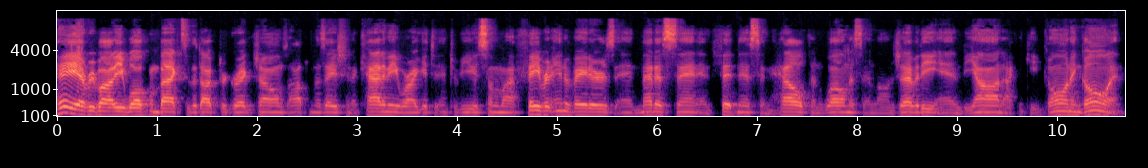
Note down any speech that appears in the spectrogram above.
Hey, everybody, welcome back to the Dr. Greg Jones Optimization Academy, where I get to interview some of my favorite innovators in medicine and fitness and health and wellness and longevity and beyond. I can keep going and going.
